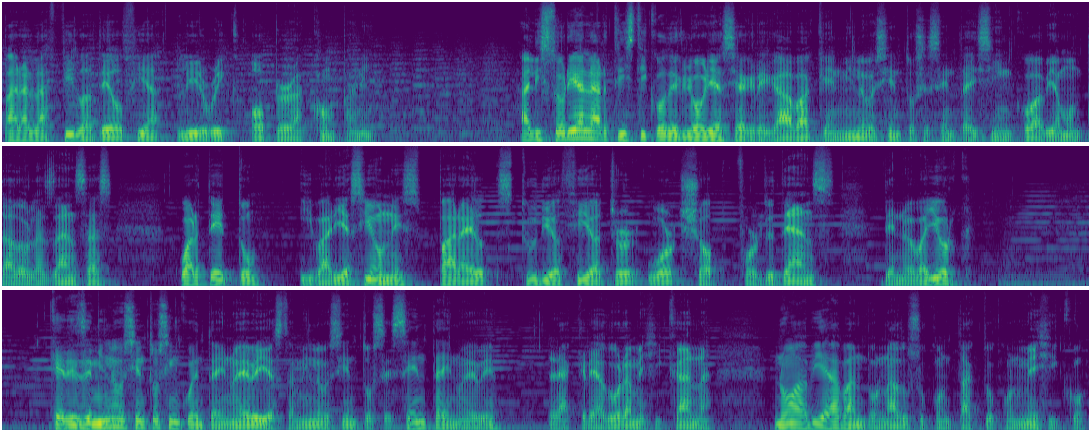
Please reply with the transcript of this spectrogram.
para la Philadelphia Lyric Opera Company. Al historial artístico de Gloria se agregaba que en 1965 había montado las danzas Cuarteto, y variaciones para el Studio Theater Workshop for the Dance de Nueva York, que desde 1959 y hasta 1969, la creadora mexicana no había abandonado su contacto con México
